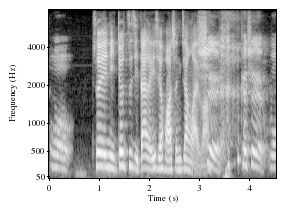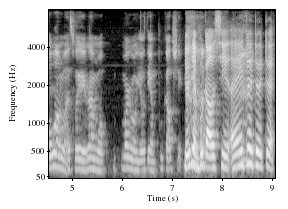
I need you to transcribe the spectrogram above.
我。所以你就自己带了一些花生酱来吧。是，可是我忘了，所以让我让我有点不高兴。有点不高 兴，哎，对对对，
